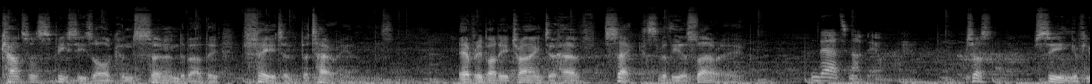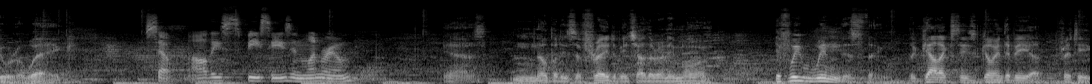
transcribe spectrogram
Council species all concerned about the fate of Batarians. Everybody trying to have sex with the Asari. That's not new. Just seeing if you were awake. So, all these species in one room. Yes, nobody's afraid of each other anymore. If we win this thing, the galaxy's going to be a pretty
